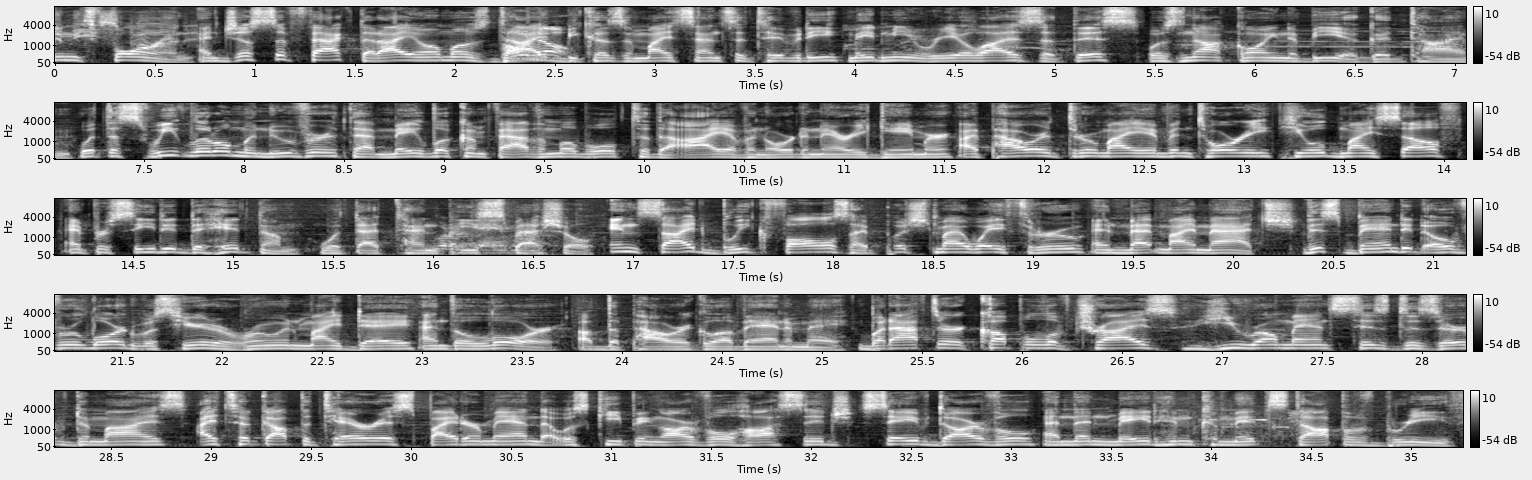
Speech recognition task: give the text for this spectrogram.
seemed foreign, and just the fact that I almost oh, died no. because of my sensitivity made me realize that this was not going to be a good time. With a sweet little maneuver that may look unfathomable to the eye of an ordinary gamer, I powered through my inventory, healed myself, and proceeded to hit them with that 10 piece special. Inside Bleak Falls, I pushed my way through and met my match. This bandit overlord was here to ruin my day and the lore of the Power Glove anime. But after a couple of tries, he romanced his deserved demise. I took out the terrorist Spider-Man that was keeping Arvel hostage, saved Arvel, and then made him commit stop of breathe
